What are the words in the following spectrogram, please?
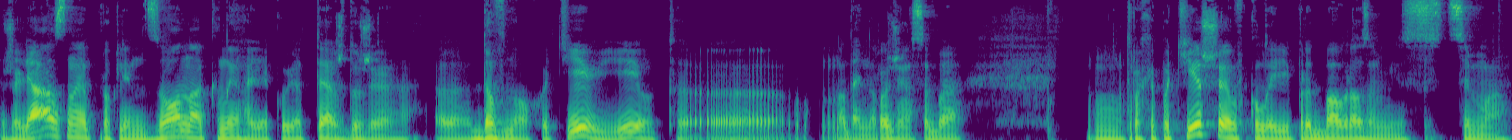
Желязний, Проклінзона, книга, яку я теж дуже е, давно хотів. І от е, на день народження себе трохи потішив, коли її придбав разом із цими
